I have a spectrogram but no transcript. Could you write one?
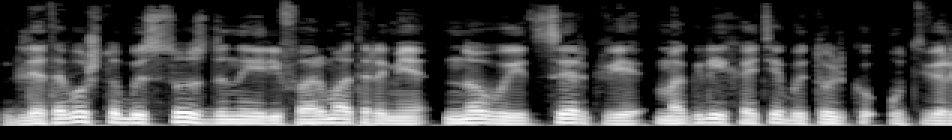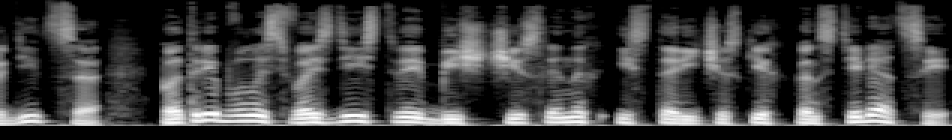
Для того, чтобы созданные реформаторами новые церкви могли хотя бы только утвердиться, потребовалось воздействие бесчисленных исторических констелляций,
